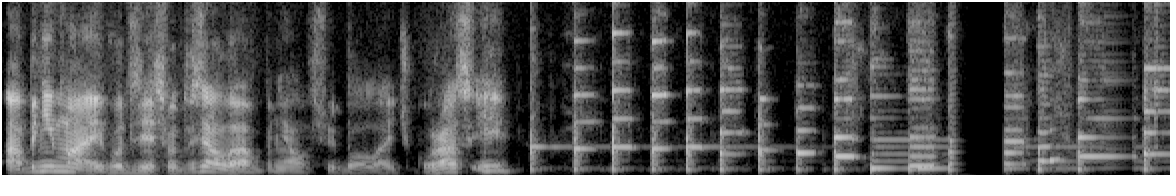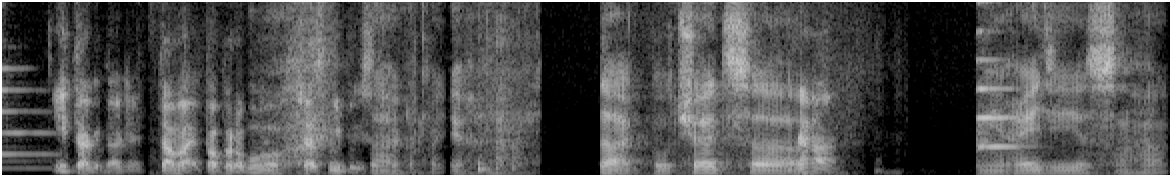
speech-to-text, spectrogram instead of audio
Обнимай, вот здесь вот взял, обнял всю балалайку. Раз и и так далее. Давай, попробуем. Ох, Сейчас не быстро. Так, поехали. Так, получается... Да. Не radius, ага.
